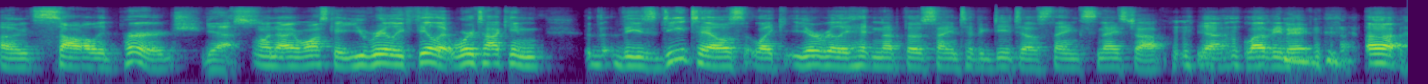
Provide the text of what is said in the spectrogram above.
a solid purge. Yes. on ayahuasca, you really feel it. We're talking th- these details, like you're really hitting up those scientific details. Thanks. Nice job. Yeah, loving it. Uh,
